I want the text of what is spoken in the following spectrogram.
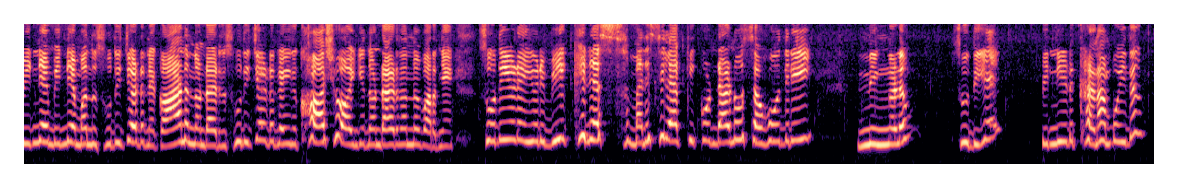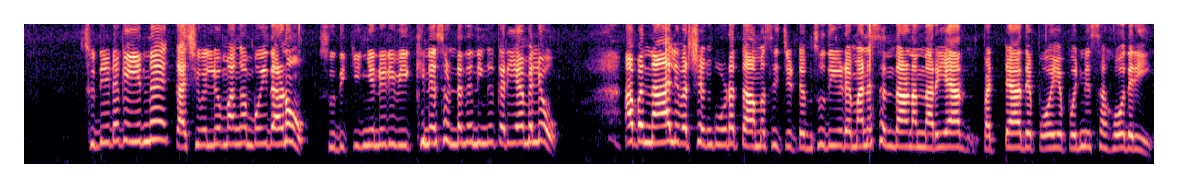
പിന്നെ പിന്നെയും വന്ന് സുധിച്ചേട്ടനെ കാണുന്നുണ്ടായിരുന്നു. സുധിച്ചേട്ടനെ ഇത് കാശ് വാങ്ങിക്കുന്നുണ്ടായിരുന്നു എന്ന് പറഞ്ഞ് സുധിയുടെ ഈ ഒരു വീക്ക്നെസ് മനസ്സിലാക്കിക്കൊണ്ടാണ് സഹോദരി? നിങ്ങളും സുധിയെ പിന്നീട് കാണാൻ പോയത്? സുധിയുടെ കയ്യിൽ നിന്ന് കശുവല്ലും വാങ്ങാൻ പോയതാണോ? സുധിക്ക് ഇങ്ങനെ ഒരു വീക്ക്നെസ് ഉണ്ടെന്ന് നിങ്ങൾക്കറിയാമല്ലോ. അപ്പം നാല് വർഷം കൂടെ താമസിച്ചിട്ടും സുധിയുടെ മനസ്സെന്താണെന്നറിയാൻ പറ്റാതെ പോയ പൊന്നു സഹോദരി.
